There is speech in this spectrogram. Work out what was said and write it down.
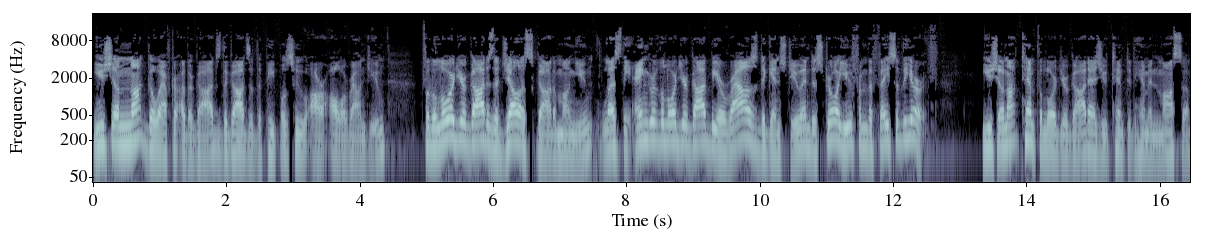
You shall not go after other gods, the gods of the peoples who are all around you. For the Lord your God is a jealous God among you, lest the anger of the Lord your God be aroused against you and destroy you from the face of the earth. You shall not tempt the Lord your God as you tempted him in Massah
